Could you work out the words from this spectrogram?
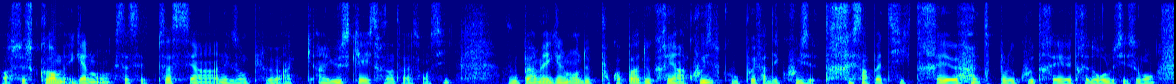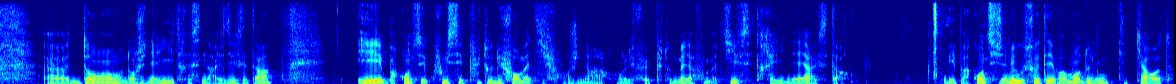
Alors ce SCORM également, ça c'est ça c'est un, exemple, un, use case très intéressant aussi, vous permet également de pourquoi pas de créer un quiz, parce que vous pouvez faire des quiz très sympathiques, très euh, pour le coup très très drôles aussi souvent, euh, dans, dans Geniali, très scénarisé, etc. Et par contre ces quiz c'est plutôt du formatif en général, on les fait plutôt de manière formative, c'est très linéaire, etc. Mais par contre, si jamais vous souhaitez vraiment donner une petite carotte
